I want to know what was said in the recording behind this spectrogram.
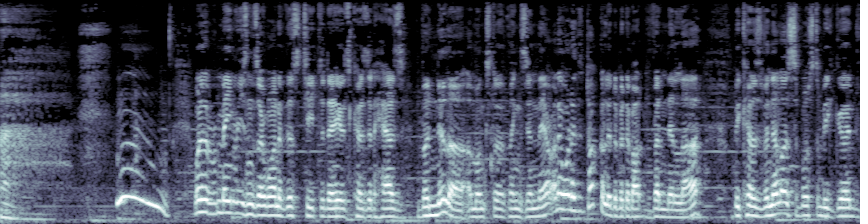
Ah. Mmm. One of the main reasons I wanted this tea today is because it has vanilla amongst other things in there and I wanted to talk a little bit about vanilla because vanilla is supposed to be good.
